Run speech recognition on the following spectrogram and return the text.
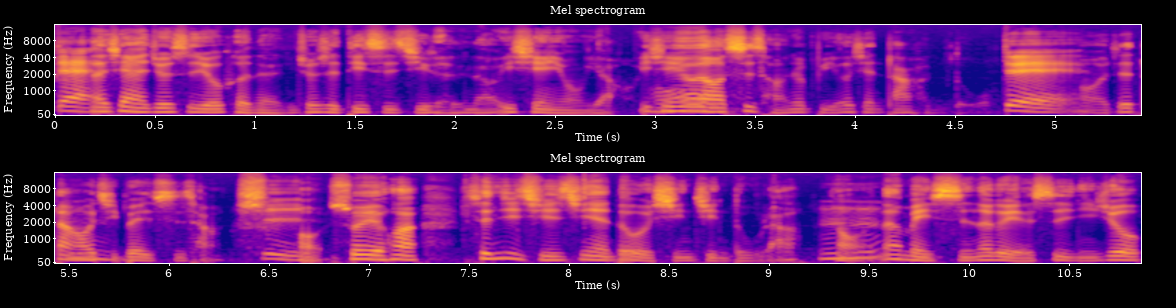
对，那现在就是有可能就是第四季可能到一线用药，一线用药市场就比二线大很多，对，哦，这大好几倍市场、嗯、是哦，所以的话，生技其实今年都有新进度啦。嗯、哦，那美食那个也是，你就。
